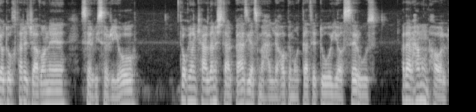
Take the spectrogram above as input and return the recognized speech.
یا دختر جوان سرویس ریو تقیان کردنش در بعضی از محله ها به مدت دو یا سه روز و در همون حال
